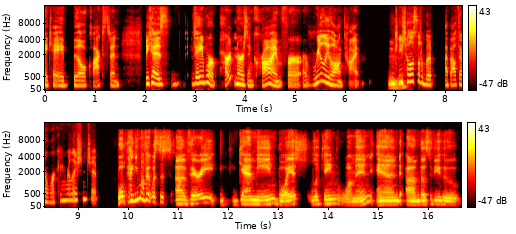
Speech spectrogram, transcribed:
AKA Bill Claxton, because they were partners in crime for a really long time. Can you Mhm. tell us a little bit about their working relationship? Well, Peggy Moffitt was this uh, very gamine, boyish looking woman. And um, those of you who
